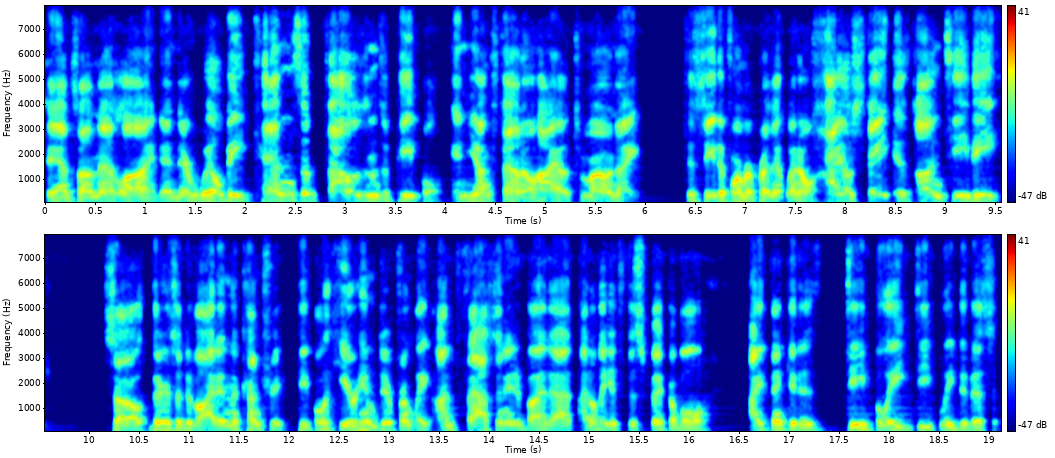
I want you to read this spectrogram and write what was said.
dance on that line. And there will be tens of thousands of people in Youngstown, Ohio tomorrow night to see the former president when Ohio State is on TV. So there's a divide in the country. People hear him differently. I'm fascinated by that. I don't think it's despicable. I think it is deeply, deeply divisive.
